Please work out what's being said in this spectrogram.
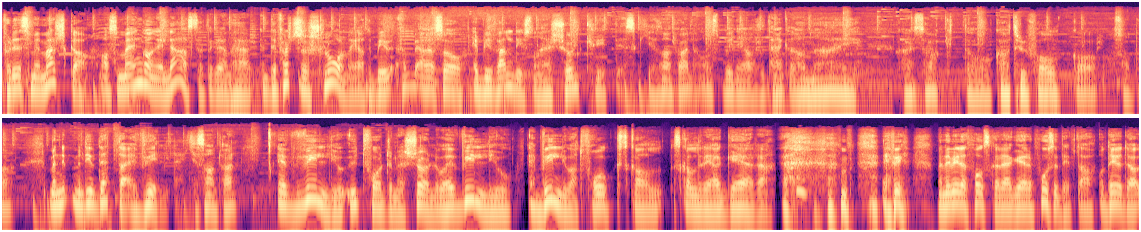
For det som jeg merka, altså med en gang jeg leser dette greiene her, det første som slår meg, er at jeg blir, altså, jeg blir veldig sånn her sjølkritisk. Og så begynner jeg å tenke å nei, har jeg sagt, og hva tror folk, og, og sånt. da. Men, men, det er jo dette jeg vil. ikke sant vel? Jeg vil jo utfordre meg sjøl, og jeg vil, jo, jeg vil, jo, at folk skal, skal reagere. jeg vil, men jeg vil at folk skal reagere positivt. da. Og det er jo da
